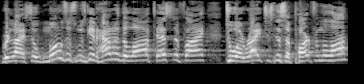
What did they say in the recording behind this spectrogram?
rely. So Moses was given, how did the law testify to a righteousness apart from the law?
